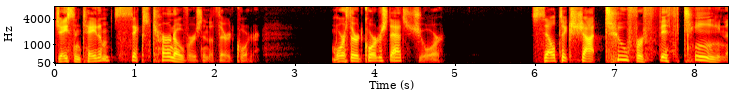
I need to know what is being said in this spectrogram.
Jayson Tatum, six turnovers in the third quarter. More third quarter stats? Sure. Celtics shot two for 15,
